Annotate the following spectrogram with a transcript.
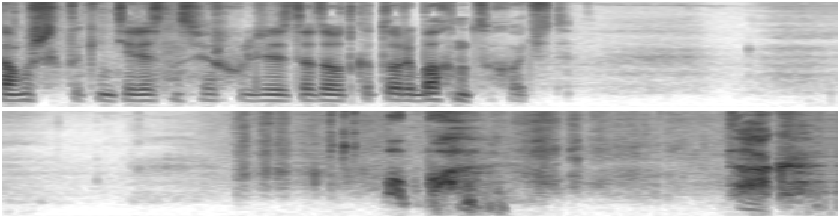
Камушек так интересно сверху лежит. Это вот который бахнуться хочет. Опа. Так.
